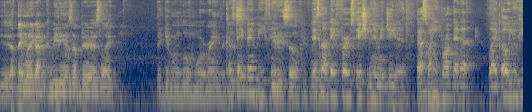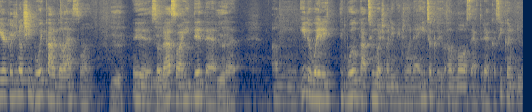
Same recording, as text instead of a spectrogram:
yeah, I think when they got the comedians up there, it's like they give them a little more reign to Cause just they've been beefing. be themselves. It's not their first issue, him and Jada. That's why he brought that up. Like, oh, you here? Cause you know she boycotted the last one. Yeah. Yeah, so Yeah. that's why he did that. Yeah. But I mean, either way, they, they Will got too much money to be doing that. He took a, a loss after that because he couldn't do.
